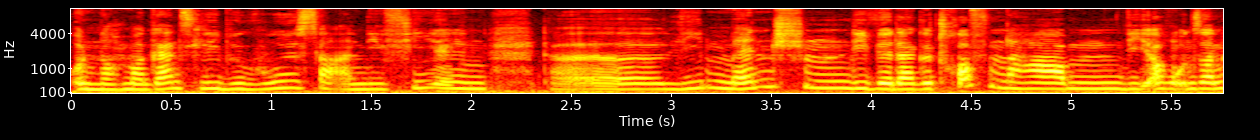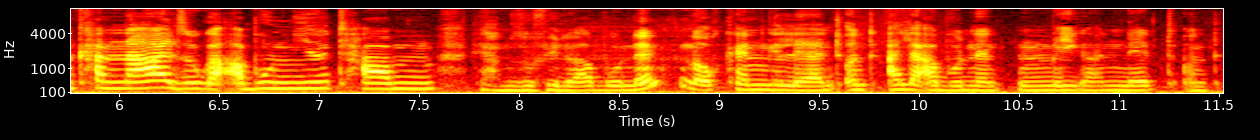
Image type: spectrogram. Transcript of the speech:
Und nochmal ganz liebe Grüße an die vielen äh, lieben Menschen, die wir da getroffen haben, die auch unseren Kanal sogar abonniert haben. Wir haben so viele Abonnenten auch kennengelernt und alle Abonnenten mega nett und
